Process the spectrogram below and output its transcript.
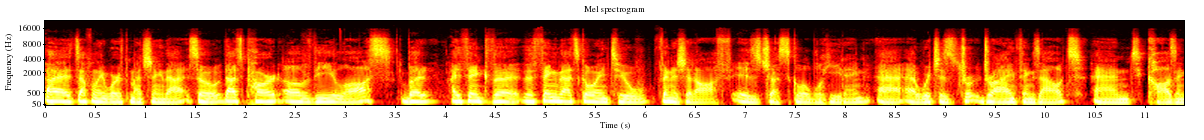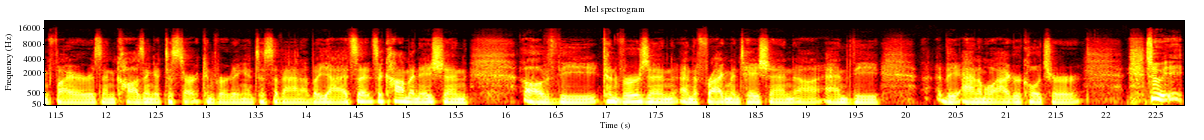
Uh, it's definitely worth mentioning that. So that's part of the loss. But I think the, the thing that's going to finish it off is just global heating, uh, uh, which is dr- drying things out and causing fires and causing it to start converting into savanna. But yeah, it's a, it's a combination of the conversion and the fragmentation uh, and the the animal agriculture. So it,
